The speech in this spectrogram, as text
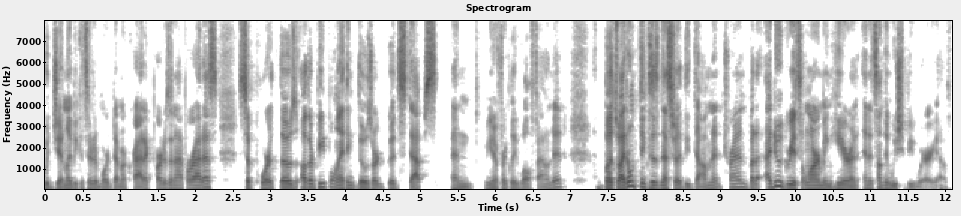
would generally be considered a more democratic partisan apparatus support those other people. And I think those are good steps and, you know, frankly, well founded. But so I don't think this is necessarily the dominant trend, but I do agree it's alarming here and, and it's something we should be wary of.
